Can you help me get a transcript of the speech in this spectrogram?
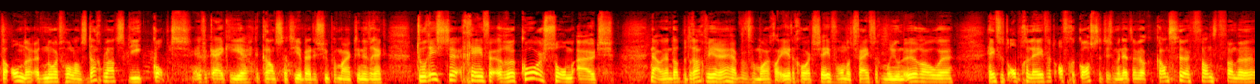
Waaronder het Noord-Hollands Dagblad, die kopt. Even kijken hier, de krant staat hier bij de supermarkt in het rek. Toeristen geven recordsom uit. Nou, en dat bedrag weer, hè, hebben we vanmorgen al eerder gehoord... 750 miljoen euro uh, heeft het opgeleverd of gekost. Het is maar net aan welke kant uh, van, van, de,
